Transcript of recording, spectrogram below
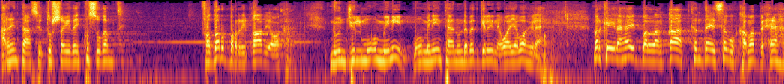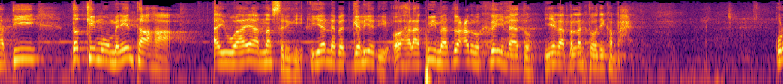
arrintaasi dushayday ku sugantay fa darba riqaabi oo kale. Nunji lmu'miniin mu'miniintaanu nabadgelina waa yabooh ilaahay. Marka ilaahay ballanqaadkan dee isagu kama baxe haddii dadkii mu'miniinta ahaa ay waayaan nasrigii iyo nabadgelyadii oo halaa ku yimaado cadowga kaga yimaado iyagaa ballantoodii ka baxay. Qul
